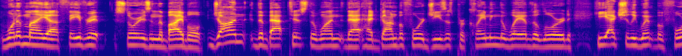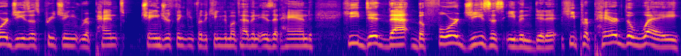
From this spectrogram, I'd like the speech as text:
One of my uh, favorite stories in the Bible, John the Baptist, the one that had gone before Jesus proclaiming the way of the Lord, he actually went before Jesus preaching, Repent, change your thinking for the kingdom of heaven is at hand. He did that before Jesus even did it. He prepared the way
